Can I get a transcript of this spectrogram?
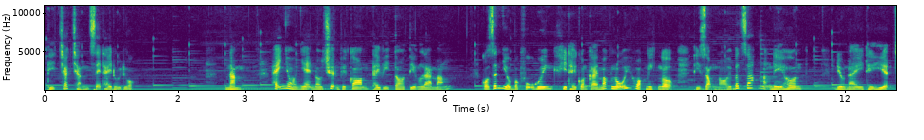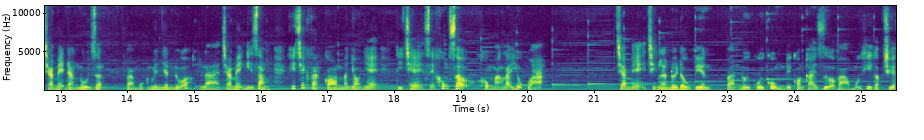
thì chắc chắn sẽ thay đổi được. 5. Hãy nhỏ nhẹ nói chuyện với con thay vì to tiếng la mắng. Có rất nhiều bậc phụ huynh khi thấy con cái mắc lỗi hoặc nghịch ngợm thì giọng nói bất giác nặng nề hơn. Điều này thể hiện cha mẹ đang nổi giận và một nguyên nhân nữa là cha mẹ nghĩ rằng khi trách phạt con mà nhỏ nhẹ thì trẻ sẽ không sợ, không mang lại hiệu quả. Cha mẹ chính là nơi đầu tiên và nơi cuối cùng để con cái dựa vào mỗi khi gặp chuyện.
